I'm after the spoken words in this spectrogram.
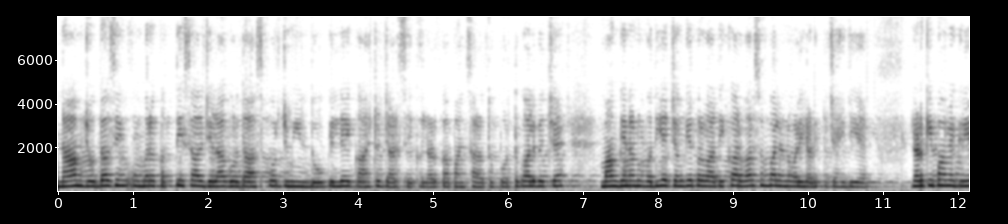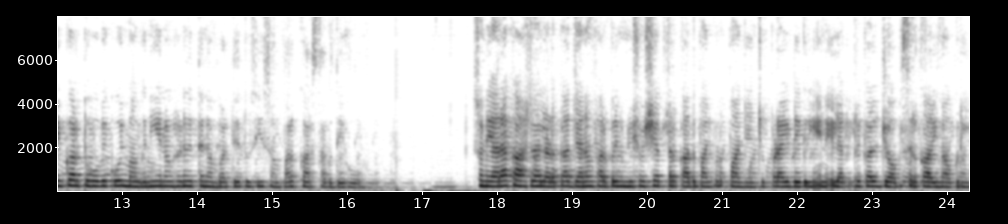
ਨਾਮ ਜੋਧਾ ਸਿੰਘ, ਉਮਰ 31 ਸਾਲ, ਜ਼ਿਲ੍ਹਾ ਗੁਰਦਾਸਪੁਰ, ਜ਼ਮੀਨ 2 ਕਿੱਲੇ, ਕਾਸਟ, ਜੜ ਸਿੱਖ, ਲੜਕਾ 5 ਸਾਲਾਂ ਤੋਂ ਪੁਰਤਗਾਲ ਵਿੱਚ ਹੈ। ਮੰਗ ਇਹਨਾਂ ਨੂੰ ਵਧੀਆ, ਚੰਗੇ ਪਰਿਵਾਰ ਦੀ ਘਰ-ਬਾਰ ਸੰਭਾਲਣ ਵਾਲੀ ਲੜਕੀ ਚਾਹੀਦੀ ਹੈ। ਲੜਕੀ ਭਾਵੇਂ ਗਰੀਬ ਘਰ ਤੋਂ ਹੋਵੇ, ਕੋਈ ਮੰਗ ਨਹੀਂ ਇਹਨਾਂ ਨੂੰ ਹੇਠ ਦਿੱਤੇ ਨੰਬਰ ਤੇ ਤੁਸੀਂ ਸੰਪਰਕ ਕਰ ਸਕਦੇ ਹੋ। ਸੁਨਿਆਰਾ ਕਾਸਟ ਦਾ ਲੜਕਾ ਜਨਮ ਫਰਵਰੀ 1976 ਕੱਦ 5 ਫੁੱਟ 5 ਇੰਚ, ਪੜ੍ਹਾਈ ਡਿਗਰੀ ਇਨ ਇਲੈਕਟ੍ਰੀਕਲ ਜੌਬ ਸਰਕਾਰੀ ਨੌਕਰੀ।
